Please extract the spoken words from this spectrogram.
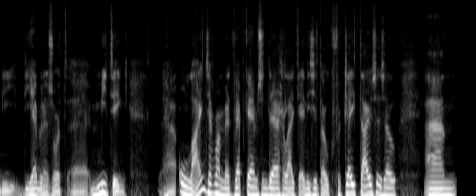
die, die hebben een soort uh, meeting uh, online, zeg maar, met webcams en dergelijke. En die zitten ook verkleed thuis en zo. Um,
